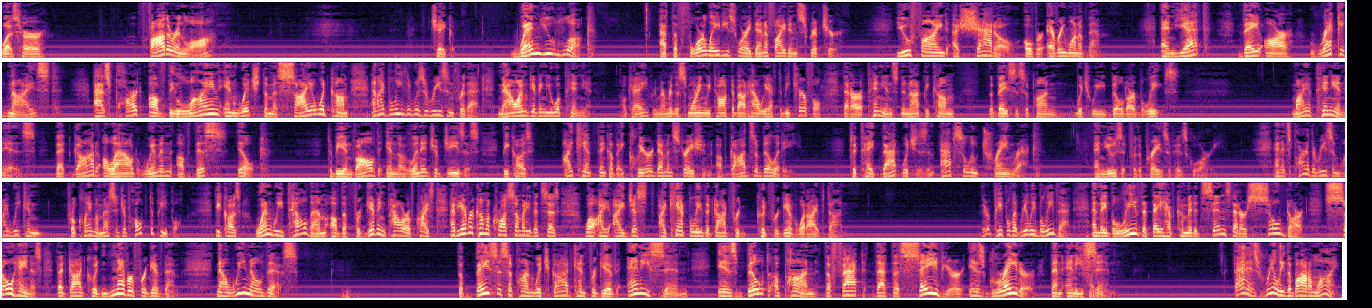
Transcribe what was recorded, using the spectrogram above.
Was her father in law, Jacob. When you look at the four ladies who are identified in Scripture, you find a shadow over every one of them. And yet, they are recognized as part of the line in which the Messiah would come, and I believe there was a reason for that. Now I'm giving you opinion. Okay? Remember this morning we talked about how we have to be careful that our opinions do not become the basis upon which we build our beliefs. My opinion is that God allowed women of this ilk to be involved in the lineage of Jesus because I can't think of a clearer demonstration of God's ability to take that which is an absolute train wreck and use it for the praise of His glory. And it's part of the reason why we can proclaim a message of hope to people. Because when we tell them of the forgiving power of Christ, have you ever come across somebody that says, Well, I, I just, I can't believe that God for, could forgive what I've done? There are people that really believe that. And they believe that they have committed sins that are so dark, so heinous, that God could never forgive them. Now, we know this. The basis upon which God can forgive any sin is built upon the fact that the Savior is greater than any sin. That is really the bottom line.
